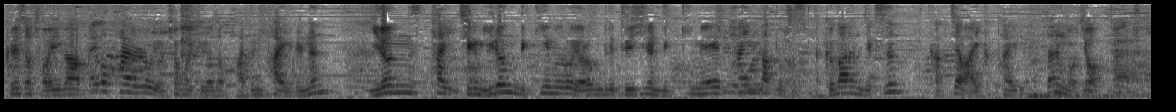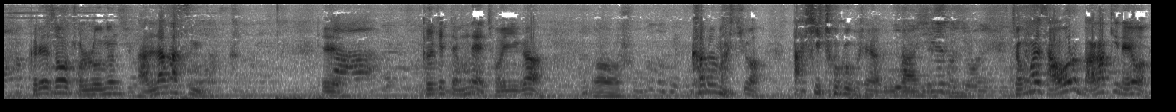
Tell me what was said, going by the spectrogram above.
그래서 저희가 백업 파일로 요청을 드려서 받은 파일에는 이런 스타일, 지금 이런 느낌으로 여러분들이 드시는 느낌의 파일밖에 없었습니다. 그 말은 즉슨 각자 마이크 파일이 없다는 거죠. 그래서 결론은 날라갔습니다. 예. 아. 그렇기 때문에 저희가 어, 카르마 씨와 다시 녹음을 해야 하는 상황이 됐습니다. 정말 4월은 막았긴 해요.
